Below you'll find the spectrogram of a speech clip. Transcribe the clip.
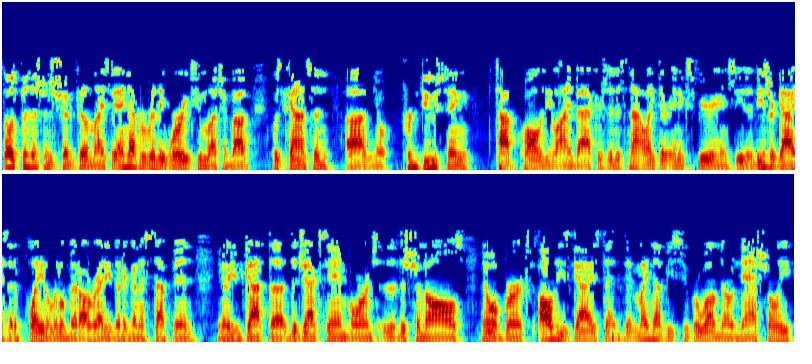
those positions should fill nicely. I never really worry too much about Wisconsin, uh, you know, producing top quality linebackers, and it's not like they're inexperienced either. These are guys that have played a little bit already that are going to step in. You know, you've got the the Jack Sanborns, the, the Chenals, Noah Burks, all these guys that that might not be super well known nationally,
